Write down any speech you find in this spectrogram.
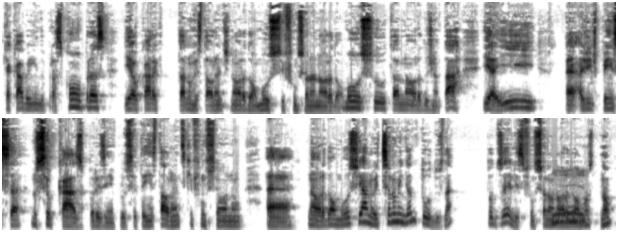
que acaba indo para as compras e é o cara que está no restaurante na hora do almoço e funciona na hora do almoço, está na hora do jantar, e aí é, a gente pensa no seu caso, por exemplo, você tem restaurantes que funcionam é, na hora do almoço e à noite, se eu não me engano, todos, né? Todos eles funcionam na hora do hum, almoço, não?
